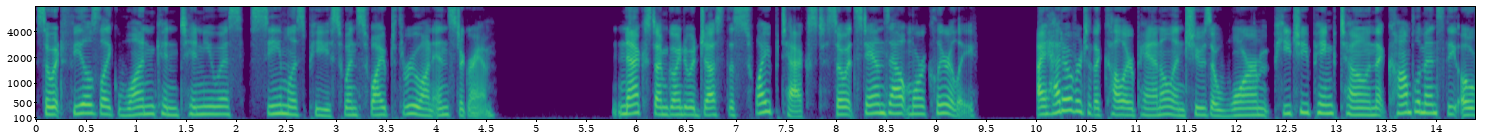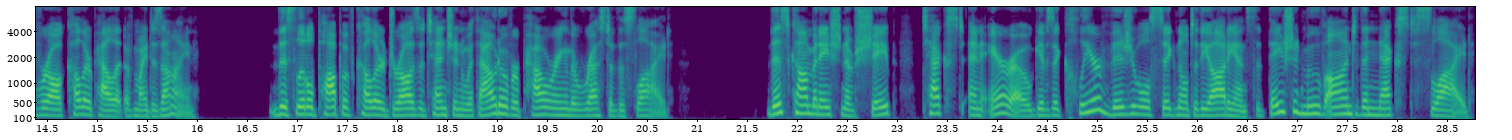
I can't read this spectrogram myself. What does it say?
so it feels like one continuous, seamless piece when swiped through on Instagram. Next, I'm going to adjust the swipe text so it stands out more clearly. I head over to the color panel and choose a warm, peachy pink tone that complements the overall color palette of my design. This little pop of color draws attention without overpowering the rest of the slide. This combination of shape, text, and arrow gives a clear visual signal to the audience that they should move on to the next slide.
